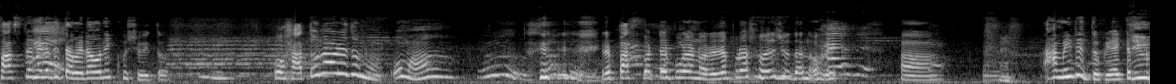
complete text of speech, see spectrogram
ফার্স্ট টাইম এটা দিতাম এটা অনেক খুশি হইতো। ও হাতও না ওরে তুমি ও মা। এটা পাসপোর্টটা পুরানো এটা পুরো শরীর সুদা নরে হ্যাঁ। আমি এটা তো একটা কিউট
